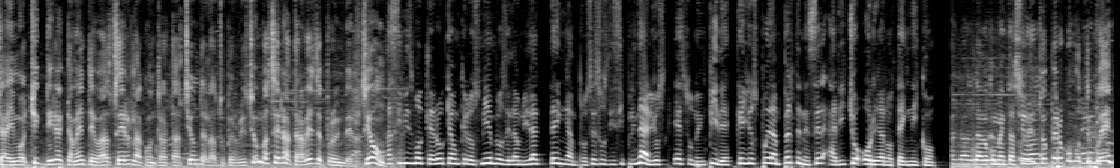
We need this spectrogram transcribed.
Chaimochic directamente va a hacer la contratación de la supervisión, va a ser a través de Proinversión. Asimismo aclaró que aunque los miembros de la unidad tengan procesos disciplinarios, esto no impide que ellos puedan pertenecer a dicho órgano técnico. La, documentación. pero cómo te pueden,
